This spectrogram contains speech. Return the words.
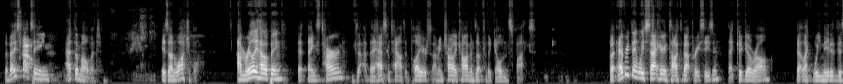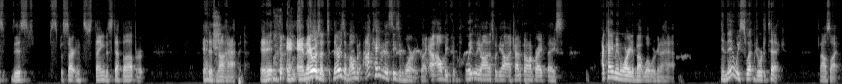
The baseball team at the moment is unwatchable. I'm really hoping that things turn because they have some talented players. I mean, Charlie Condon's up for the Golden Spikes. But everything we sat here and talked about preseason that could go wrong, that like we needed this this certain thing to step up, or it has not happened. And, it, and, and there was a there was a moment I came into the season worried. Like I, will be completely honest with y'all. I try to put on a brave face. I came in worried about what we're going to have, and then we swept Georgia Tech, and I was like,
